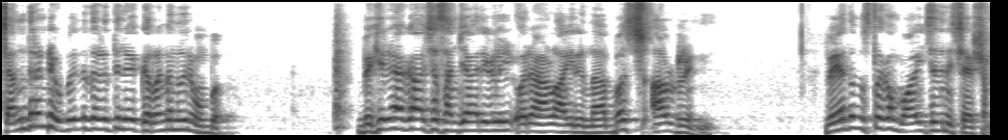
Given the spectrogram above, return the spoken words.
ചന്ദ്രന്റെ ഉപരിതലത്തിലേക്ക് ഇറങ്ങുന്നതിന് മുമ്പ് ബഹിരാകാശ സഞ്ചാരികളിൽ ഒരാളായിരുന്ന ബസ് ആൾഡ്രിൻ വേദപുസ്തകം വായിച്ചതിന് ശേഷം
